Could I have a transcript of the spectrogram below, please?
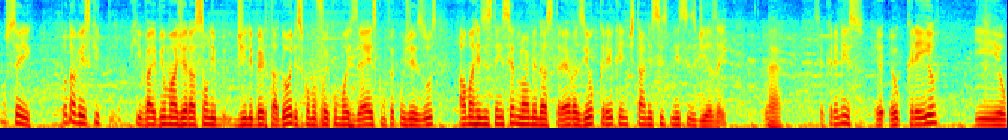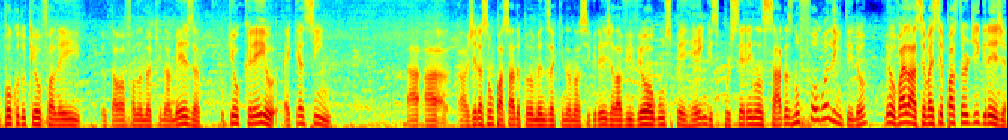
não sei, toda vez que, que vai vir uma geração de libertadores, como foi com Moisés, como foi com Jesus, há uma resistência enorme das trevas e eu creio que a gente está nesses, nesses dias aí. É. Você crê nisso? Eu, eu creio, e um pouco do que eu falei, eu tava falando aqui na mesa, o que eu creio é que assim, a, a, a geração passada, pelo menos aqui na nossa igreja, ela viveu alguns perrengues por serem lançadas no fogo ali, entendeu? Meu, vai lá, você vai ser pastor de igreja,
